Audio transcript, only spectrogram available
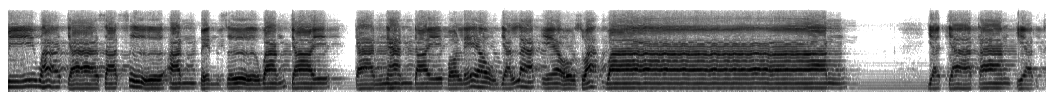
มีวาจาสัตย์ซื่ออันเป็นซื่อวางใจ การงานใดบ่แล้วอย่าละเอวสวะวางอย่าจากกลางเกียดค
